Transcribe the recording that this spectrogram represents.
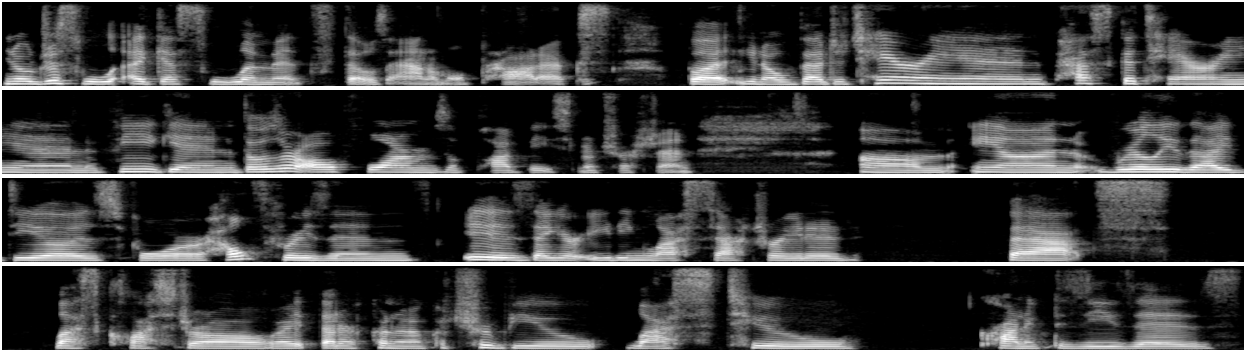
you know just i guess limits those animal products. But you know vegetarian pescatarian vegan those are all forms of plant-based nutrition um, and really the idea is for health reasons is that you're eating less saturated fats less cholesterol right that are going to contribute less to chronic diseases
